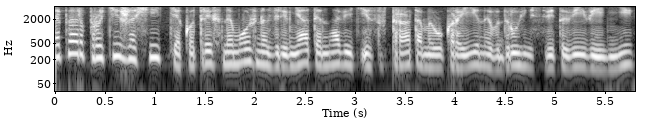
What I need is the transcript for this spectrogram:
Тепер про ті жахіття, котрих не можна зрівняти навіть із втратами України в Другій світовій війні,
